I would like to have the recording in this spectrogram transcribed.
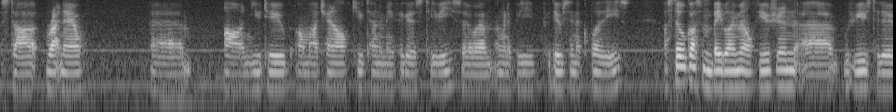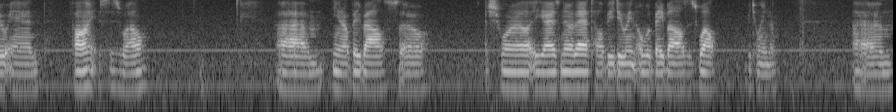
start right now um, on YouTube on my channel Cute Anime Figures TV so um, I'm going to be producing a couple of these I've still got some Beyblade Metal Fusion uh, reviews to do and fights as well. Um, you know Bey battles so I just want to let you guys know that I'll be doing other Bey battles as well between them. Um,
